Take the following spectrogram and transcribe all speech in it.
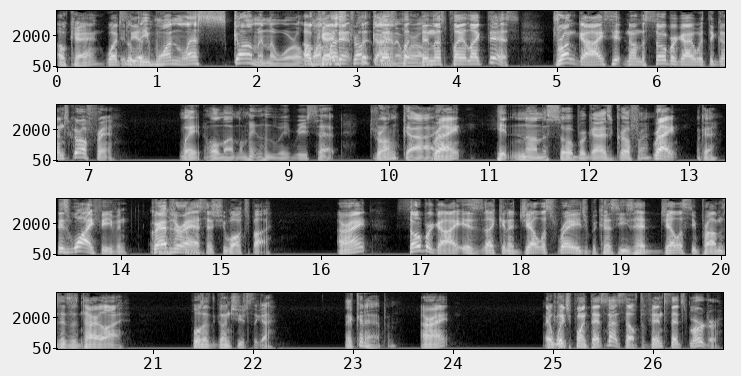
Okay. What's It'll the... be one less scum in the world, okay, one less then, drunk guy in the world. Then let's play it like this. Drunk guy's hitting on the sober guy with the gun's girlfriend. Wait, hold on. Let me, let me reset. Drunk guy. Right. Hitting on the sober guy's girlfriend? Right. Okay. His wife even. Grabs okay. her ass as she walks by. All right? Sober guy is like in a jealous rage because he's had jealousy problems his entire life. Pulls out the gun, shoots the guy. That could happen. All right. That At could. which point, that's not self-defense, that's murder.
